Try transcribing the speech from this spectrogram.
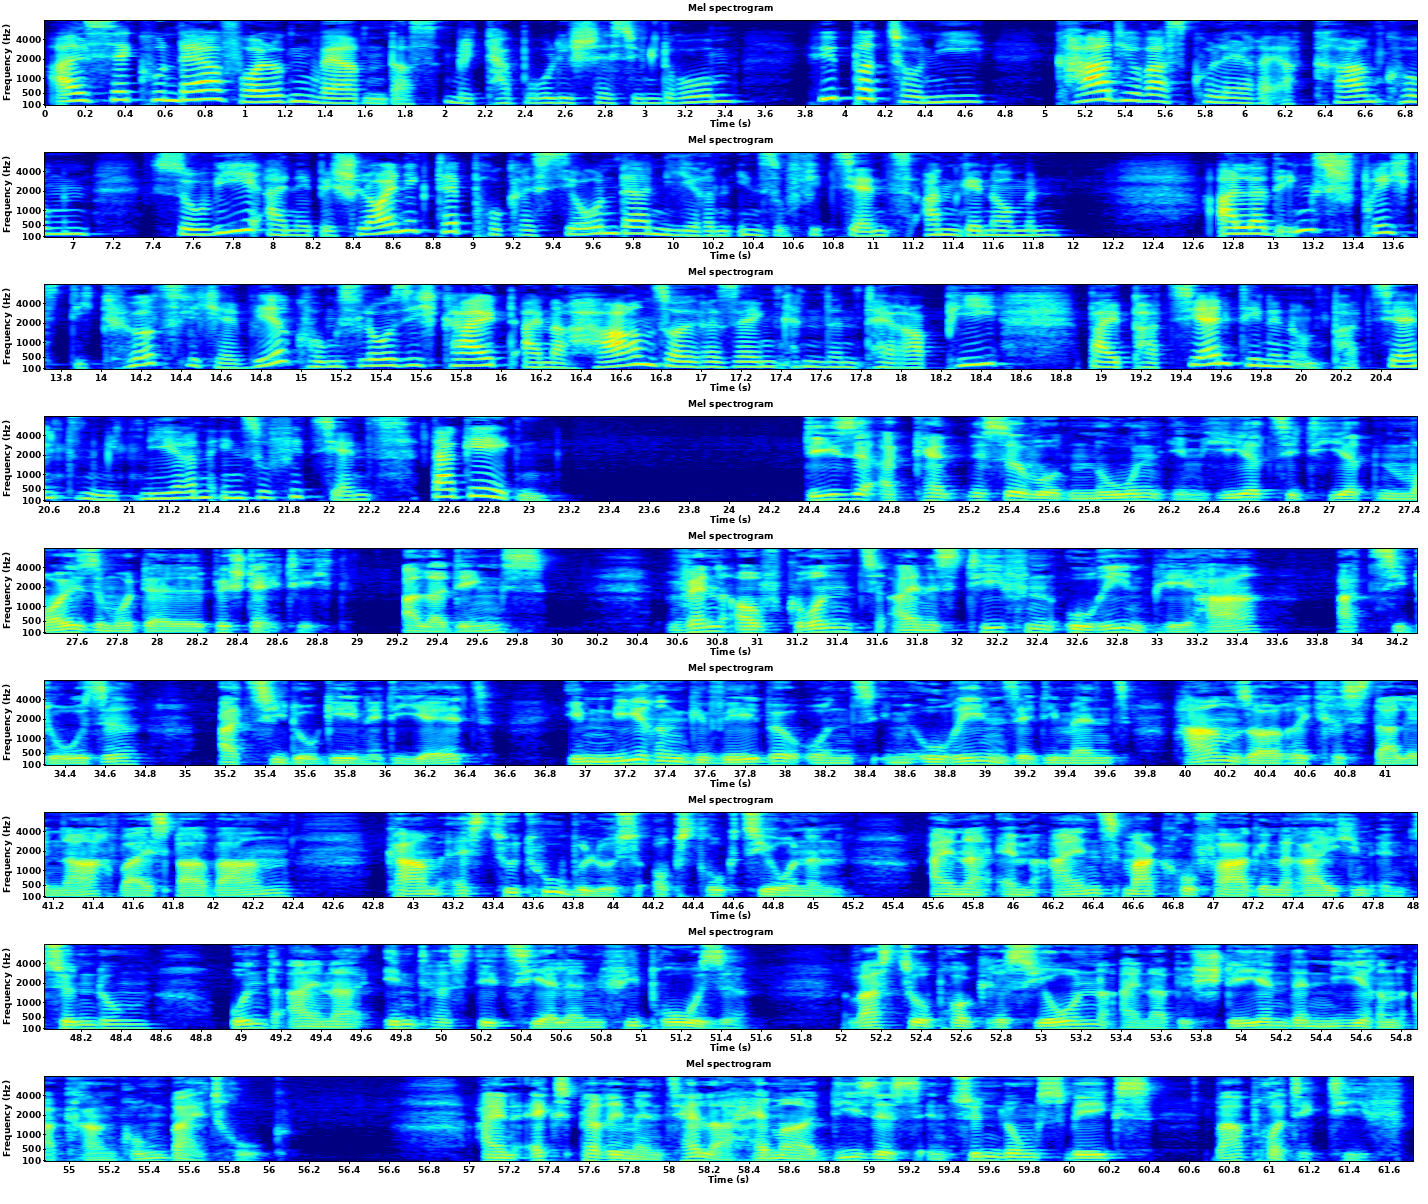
Als Sekundärfolgen werden das metabolische Syndrom, Hypertonie, kardiovaskuläre Erkrankungen sowie eine beschleunigte Progression der Niereninsuffizienz angenommen. Allerdings spricht die kürzliche Wirkungslosigkeit einer harnsäuresenkenden Therapie bei Patientinnen und Patienten mit Niereninsuffizienz dagegen. Diese Erkenntnisse wurden nun im hier zitierten Mäusemodell bestätigt. Allerdings, wenn aufgrund eines tiefen Urin-pH, Azidose, azidogene Diät, im Nierengewebe und im Urinsediment Harnsäurekristalle nachweisbar waren, kam es zu Tubulusobstruktionen, einer M1-makrophagenreichen Entzündung und einer interstitiellen Fibrose, was zur Progression einer bestehenden Nierenerkrankung beitrug. Ein experimenteller Hemmer dieses Entzündungswegs war Protektiv.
